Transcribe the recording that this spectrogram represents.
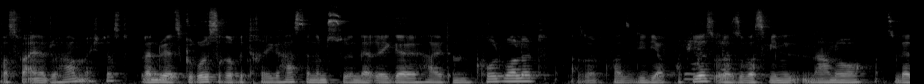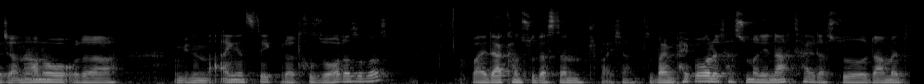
was für eine du haben möchtest. Wenn du jetzt größere Beträge hast, dann nimmst du in der Regel halt ein Cold Wallet, also quasi die, die auf Papier ja, ist, oder sowas wie ein Nano, also Ledger Nano mhm. oder irgendwie einen eigenen Stick oder Tresor oder sowas. Weil da kannst du das dann speichern. So beim Paper Wallet hast du mal den Nachteil, dass du damit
